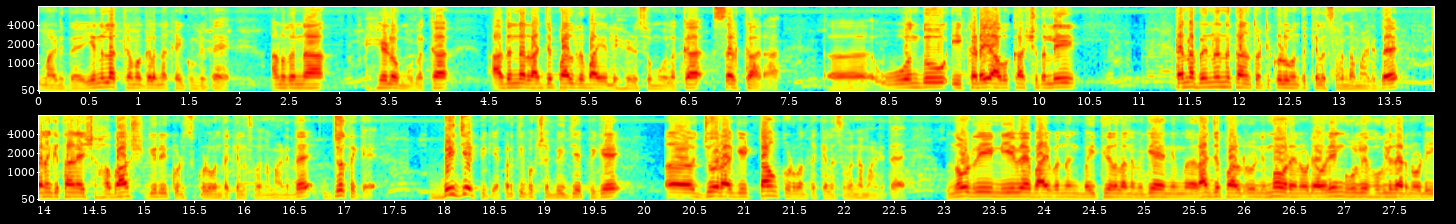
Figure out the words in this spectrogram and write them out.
ಮಾಡಿದೆ, ಏನೆಲ್ಲ ಕ್ರಮಗಳನ್ನ ಕೈಗೊಂಡಿದೆ ಅನ್ನೋದನ್ನ ಹೇಳೋ ಮೂಲಕ, ಅದನ್ನ ರಾಜ್ಯಪಾಲರ ಬಾಯಲ್ಲಿ ಹೇಳಿಸೋ ಮೂಲಕ ಸರ್ಕಾರ ಒಂದು ಈ ಕಡೆಯ ಅವಕಾಶದಲ್ಲಿ ತನ್ನ ಬೆನ್ನನ್ನು ತಾನು ತಟ್ಟಿಕೊಳ್ಳುವಂತ ಕೆಲಸವನ್ನ ಮಾಡಿದೆ, ತನಗೆ ತಾನೇ ಶಹಬಾಷ್ ಗಿರಿ ಕೊಡಿಸಿಕೊಳ್ಳುವಂತ ಕೆಲಸವನ್ನ ಮಾಡಿದೆ. ಜೊತೆಗೆ ಬಿಜೆಪಿಗೆ, ಪ್ರತಿಪಕ್ಷ ಬಿಜೆಪಿಗೆ ಜೋರಾಗಿ ಟಾಂಗ್ ಕೊಡುವಂತ ಕೆಲಸವನ್ನ ಮಾಡಿದೆ ನೋಡ್ರಿ ನೀವೇ ಬಾಯಿ ಬಂದಂಗೆ ಬೈತಿರಲ್ಲ ನಮಗೆ ನಿಮ್ಮ ರಾಜ್ಯಪಾಲರು ನಿಮ್ಮವರೇ ನೋಡಿ ಅವ್ರು ಹೆಂಗ್ ಹೋಗ್ಲಿ ಹೋಗ್ಲಿದ್ದಾರೆ ನೋಡಿ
